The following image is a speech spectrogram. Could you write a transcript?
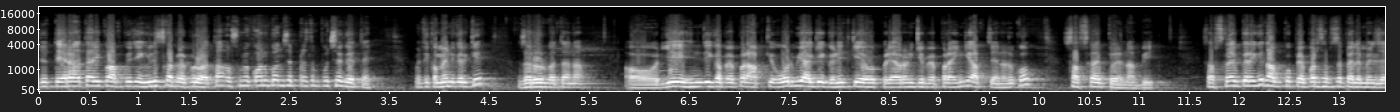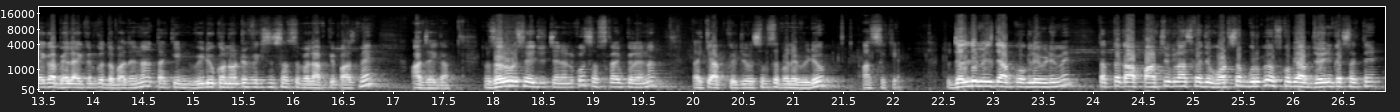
जो तेरह तारीख को आपको जो इंग्लिश का पेपर हुआ था, उसमें कौन कौन से प्रश्न पूछे गए थे? मुझे कमेंट करके ज़रूर बताना। और ये हिंदी का पेपर आपके और भी आगे गणित के और पर्यावरण के पेपर आएँगे, आप चैनल को सब्सक्राइब कर लेना अभी। सब्सक्राइब करेंगे तो आपको पेपर सबसे पहले मिल जाएगा। बेल आइकन को दबा देना ताकि वीडियो का नोटिफिकेशन सबसे पहले आपके पास में आ जाएगा। तो ज़रूर से जो चैनल को सब्सक्राइब कर लेना ताकि आपके जो सबसे पहले वीडियो आ सके। तो जल्दी मिलते हैं आपको अगले वीडियो में। तब तक आप पाँचवीं क्लास का जो व्हाट्सअप ग्रुप है, उसको भी आप ज्वाइन कर सकते हैं।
